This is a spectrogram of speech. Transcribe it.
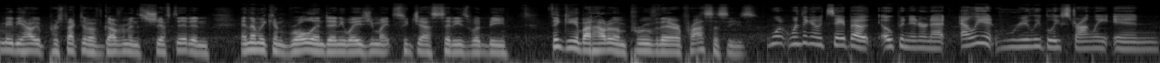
maybe how your perspective of government's shifted, and and then we can roll into any ways you might suggest cities would be thinking about how to improve their processes. One, one thing I would say about open internet, Elliot really believes strongly in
